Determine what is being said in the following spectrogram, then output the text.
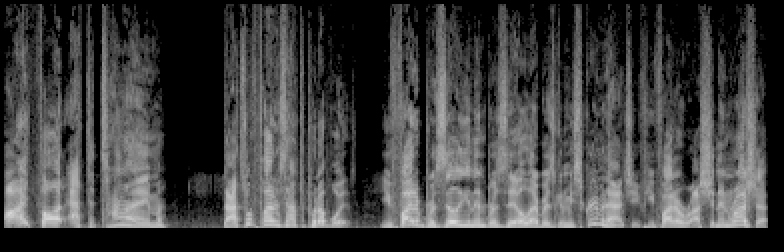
I thought at the time, that's what fighters have to put up with. You fight a Brazilian in Brazil, everybody's going to be screaming at you. If you fight a Russian in Russia,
